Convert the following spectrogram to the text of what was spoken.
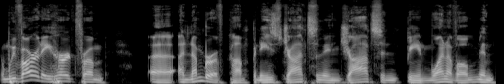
And we've already heard from uh, a number of companies, Johnson Johnson being one of them, and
